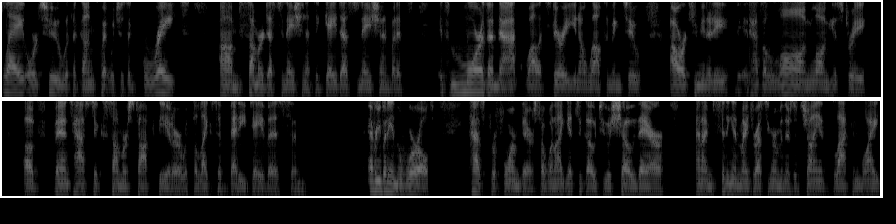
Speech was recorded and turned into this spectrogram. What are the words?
play or two with Ogunquit, which is a great um, summer destination. It's a gay destination, but it's it's more than that. While it's very, you know, welcoming to our community, it has a long, long history of fantastic summer stock theater with the likes of Bette Davis and everybody in the world has performed there. So when I get to go to a show there and I'm sitting in my dressing room and there's a giant black and white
